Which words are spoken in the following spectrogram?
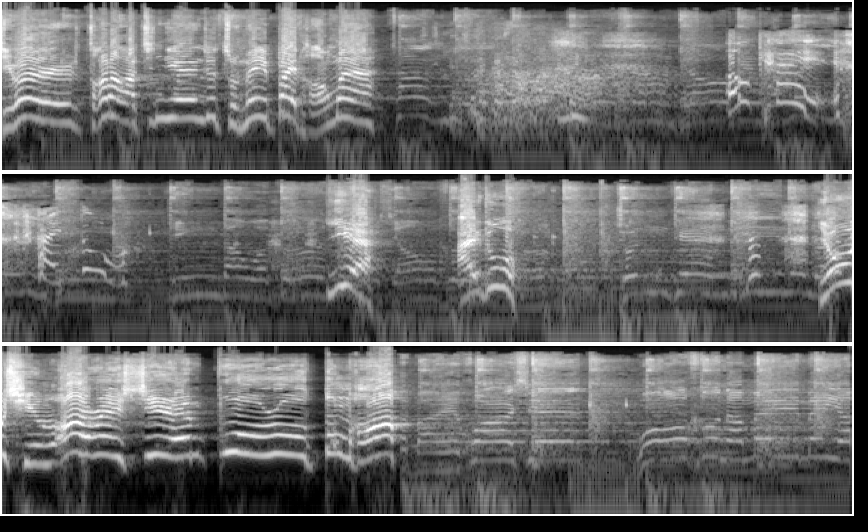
媳妇儿，咱俩今天就准备拜堂呗。OK, I do。耶、i do。有请二位新人步入洞堂。百花鲜，我和那妹妹呀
